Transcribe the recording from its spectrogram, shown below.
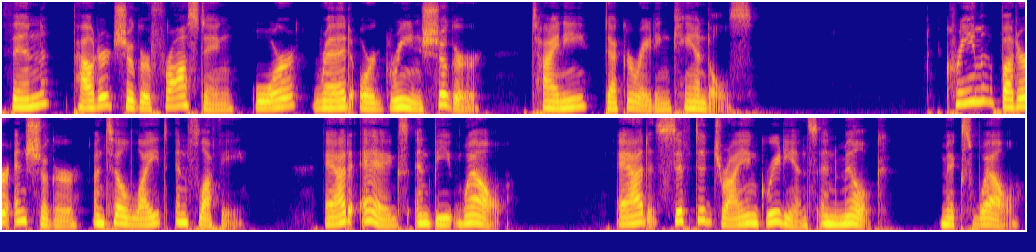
Thin powdered sugar frosting, or red or green sugar, tiny decorating candles. Cream butter and sugar until light and fluffy. Add eggs and beat well. Add sifted dry ingredients and milk. Mix well.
